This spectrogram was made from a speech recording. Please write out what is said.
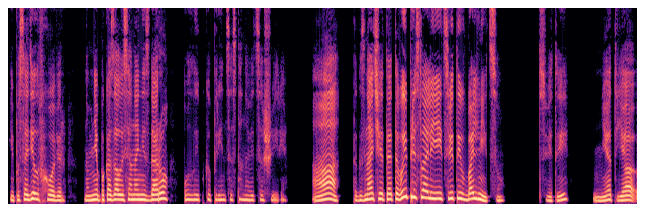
и посадил в ховер, но мне показалось, она нездоро... Улыбка принца становится шире. «А, так значит, это вы прислали ей цветы в больницу?» «Цветы?» «Нет, я...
